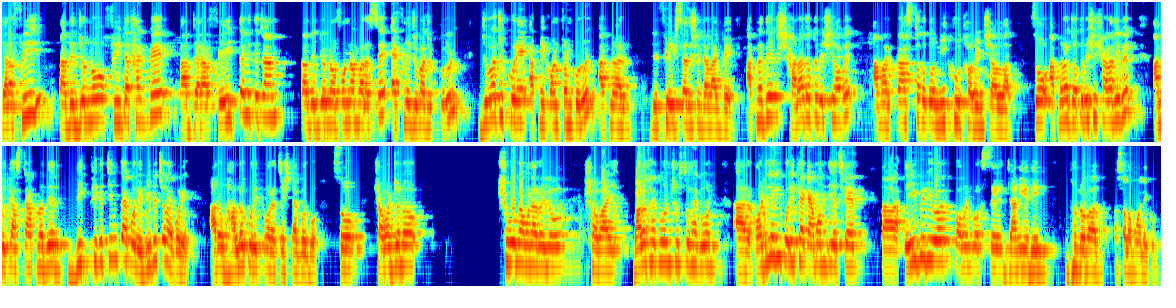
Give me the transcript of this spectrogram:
যারা ফ্রি তাদের জন্য ফ্রিটা থাকবে। আর যারা ফেইডটা নিতে চান, তাদের জন্য ফোন নাম্বার আছে, এখনই যোগাযোগ করুন। যোগাযোগ করে আপনি কনফার্ম করুন আপনার যে ফেইড সাজেশনটা লাগবে। আপনাদের সারা যত বেশি হবে, আমার কাজটা তত নিখুঁত হবে ইনশাল্লাহ সো আপনারা যত বেশি সারা দিবেন, আমি কাজটা আপনাদের দিক থেকে চিন্তা করে, বিবেচনা করে, আরও ভালো করে করার চেষ্টা করব। সো সবার জন্য শুভকামনা রইল। সবাই ভালো থাকুন, সুস্থ থাকুন। আর অর্ডিনারি পরীক্ষা কেমন দিয়েছেন, তা এই ভিডিওর কমেন্ট বক্সে জানিয়ে দিন। ধন্যবাদ। আসসালামু আলাইকুম।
